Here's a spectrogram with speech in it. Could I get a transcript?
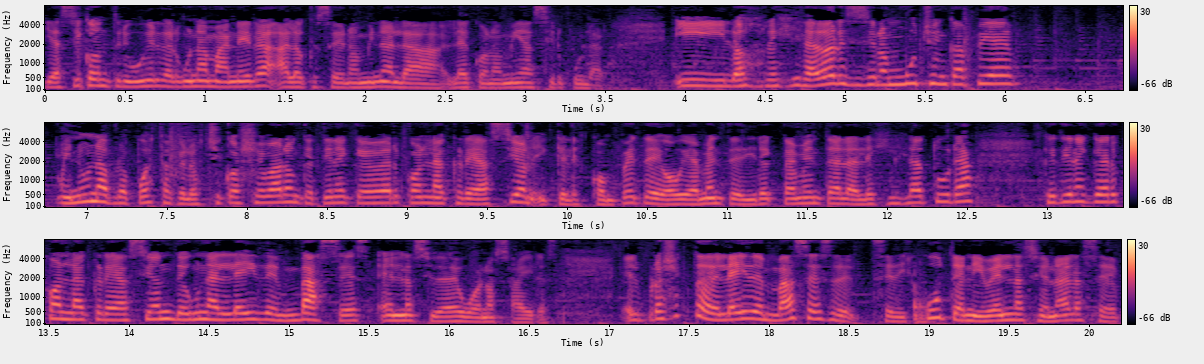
y así contribuir de alguna manera a lo que se denomina la, la economía circular. Y los legisladores hicieron mucho hincapié en una propuesta que los chicos llevaron que tiene que ver con la creación y que les compete obviamente directamente a la legislatura, que tiene que ver con la creación de una ley de envases en la ciudad de Buenos Aires. El proyecto de ley de envases se, discute a nivel nacional hace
